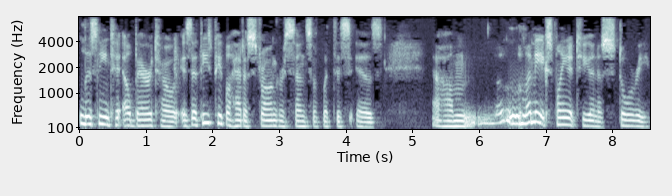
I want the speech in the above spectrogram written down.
listening to Alberto, is that these people had a stronger sense of what this is. Um, let me explain it to you in a story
